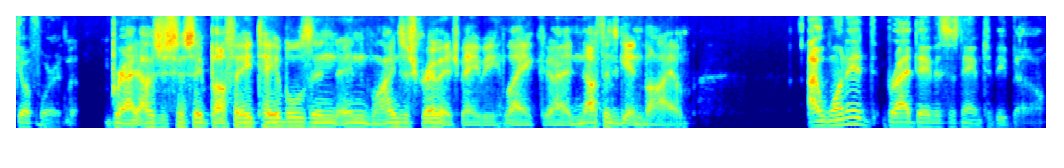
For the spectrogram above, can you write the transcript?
go for it. Brad, I was just gonna say buffet tables and and lines of scrimmage, baby. Like uh, nothing's getting by them. I wanted Brad Davis's name to be Bo.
